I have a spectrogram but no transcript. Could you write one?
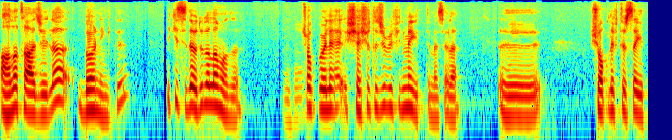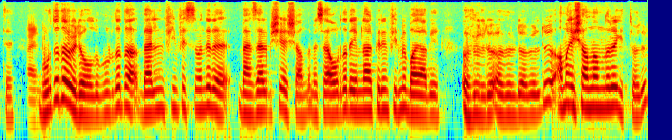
Ahlat Ağacı'yla Burning'di. İkisi de ödül alamadı. Hı hı. Çok böyle şaşırtıcı bir filme gitti mesela. Ee, Shoplifters'a gitti. Aynen. Burada da öyle oldu. Burada da Berlin Film Festivali'nde de benzer bir şey yaşandı. Mesela orada da Emin Alper'in filmi bayağı bir övüldü, övüldü, övüldü. Ama eş anlamlara gitti ödül.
